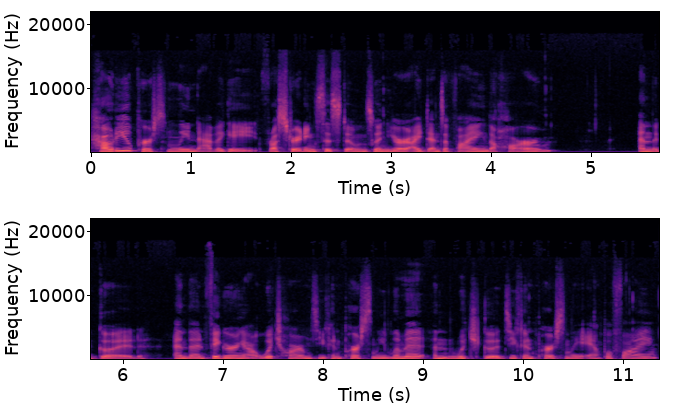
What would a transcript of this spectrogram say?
How do you personally navigate frustrating systems when you're identifying the harm and the good and then figuring out which harms you can personally limit and which goods you can personally amplifying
